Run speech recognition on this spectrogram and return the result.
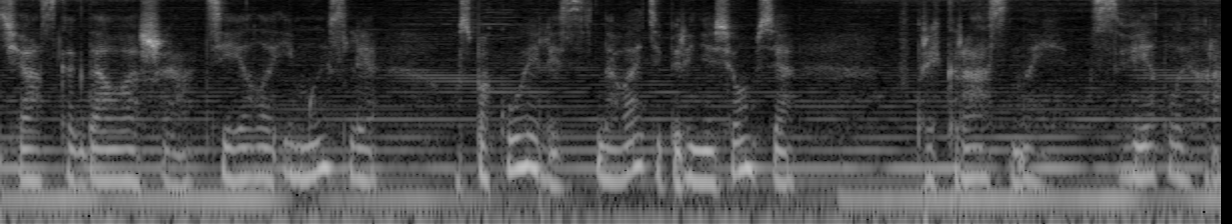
Сейчас, когда ваше тело и мысли успокоились, давайте перенесемся в прекрасный, светлый храм.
